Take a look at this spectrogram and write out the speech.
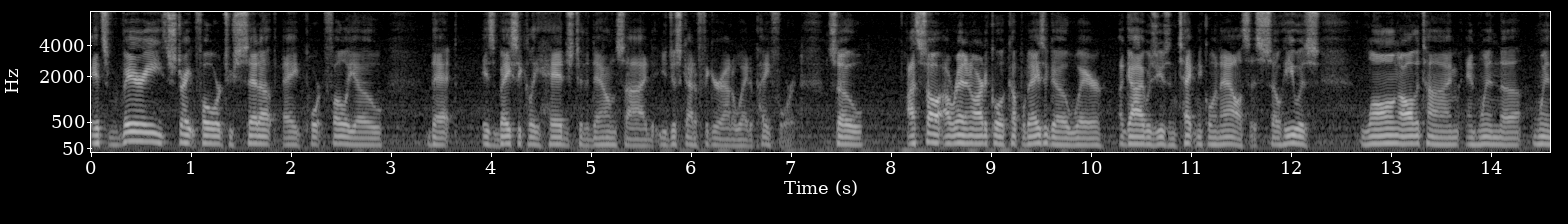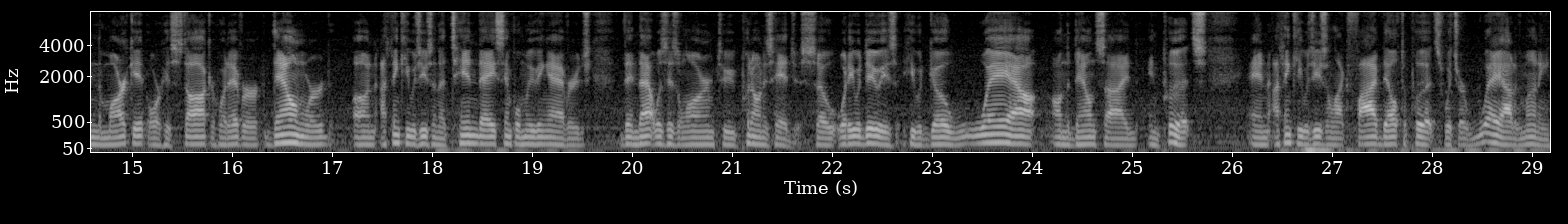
it's very straightforward to set up a portfolio that is basically hedged to the downside. You just got to figure out a way to pay for it. So I saw I read an article a couple days ago where a guy was using technical analysis. So he was long all the time and when the when the market or his stock or whatever downward on I think he was using a 10 day simple moving average then that was his alarm to put on his hedges so what he would do is he would go way out on the downside in puts and I think he was using like five delta puts which are way out of the money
